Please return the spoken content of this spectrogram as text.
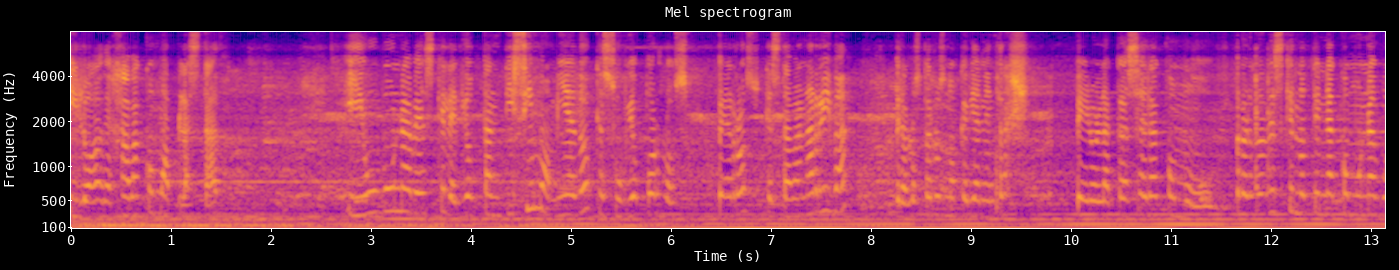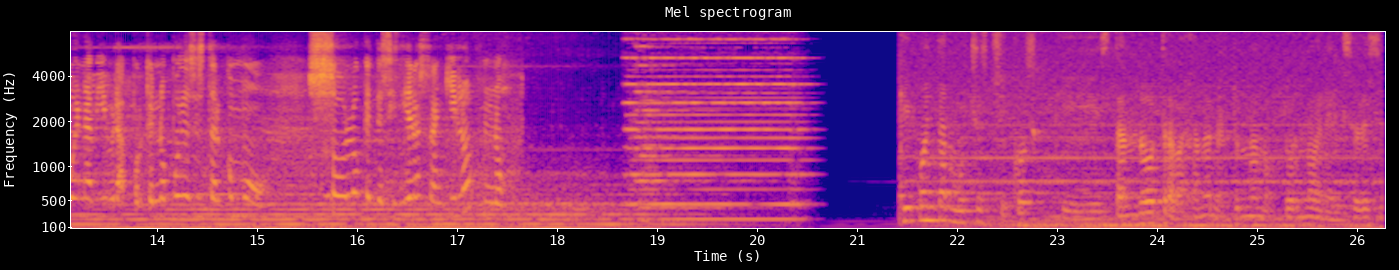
y lo dejaba como aplastado. Y hubo una vez que le dio tantísimo miedo que subió por los perros que estaban arriba, pero los perros no querían entrar. Pero la casa era como, la verdad es que no tenía como una buena vibra, porque no podías estar como solo que te sintieras tranquilo, no. Aquí cuentan muchos chicos que estando trabajando en el turno nocturno en el CDC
